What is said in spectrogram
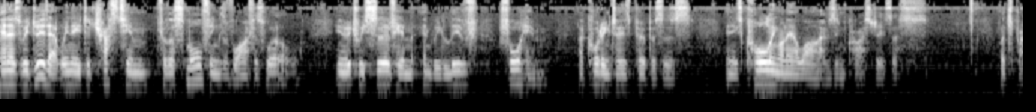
and as we do that, we need to trust Him for the small things of life as well, in which we serve Him and we live for Him according to His purposes and His calling on our lives in Christ Jesus. Let's pray.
